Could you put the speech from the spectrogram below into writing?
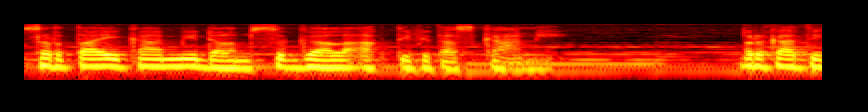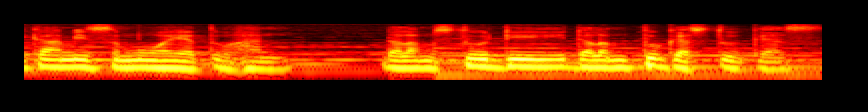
sertai kami dalam segala aktivitas kami Berkati kami semua ya Tuhan, dalam studi, dalam tugas-tugas,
